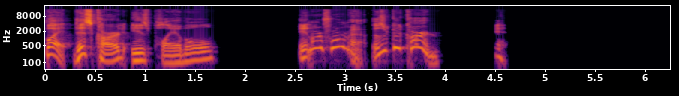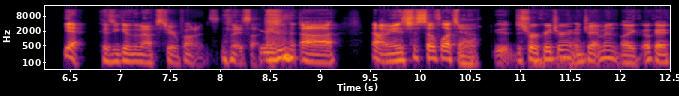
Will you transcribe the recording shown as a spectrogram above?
but this card is playable in our format this is a good card Yeah, because you give the maps to your opponents. they suck. Mhm. Uh, no, I mean it's just so flexible. Uh, Destroy creature, enchantment. Like, okay,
